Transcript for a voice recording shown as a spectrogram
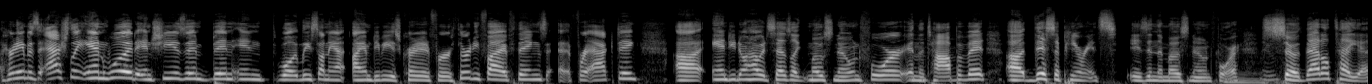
Her name is Ashley Ann Wood, and she has been in, well, at least on IMDb, is credited for 35 things uh, for acting. Uh, and you know how it says, like, most known for in the top of it? Uh, this appearance is in the most known for. So that'll tell you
